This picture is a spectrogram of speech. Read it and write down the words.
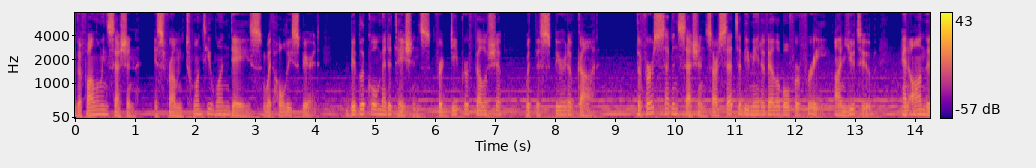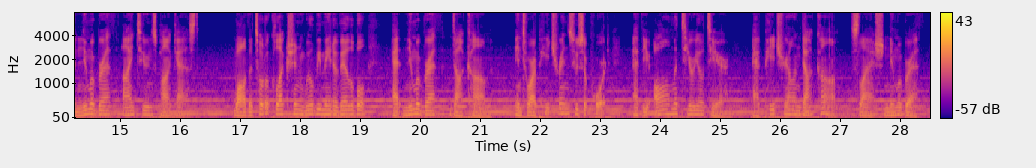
The following session is from 21 Days with Holy Spirit Biblical Meditations for Deeper Fellowship with the Spirit of God. The first seven sessions are set to be made available for free on YouTube and on the Pneuma Breath iTunes podcast, while the total collection will be made available at pneumabreath.com and to our patrons who support at the all material tier at patreon.com slash pneumabreath.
